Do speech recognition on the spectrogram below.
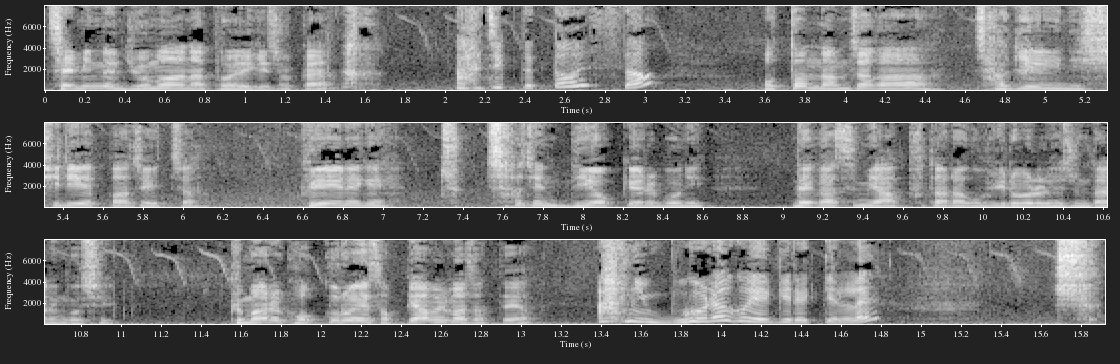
재밌는 유머 하나 더 얘기해 줄까요? 아직도 또 있어? 어떤 남자가 자기 애인이 시리에 빠져 있자 그 애인에게 축 처진 네 어깨를 보니 내 가슴이 아프다라고 위로를 해준다는 것이 그 말을 거꾸로 해서 뺨을 맞았대요. 아니 뭐라고 얘기를 했길래? 축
